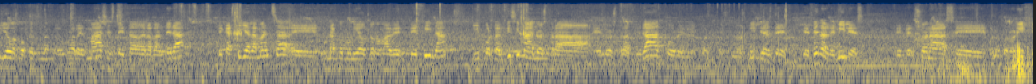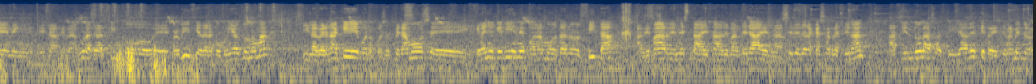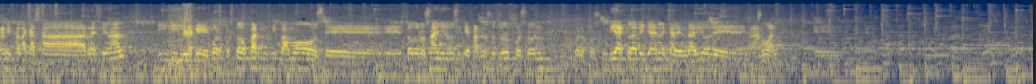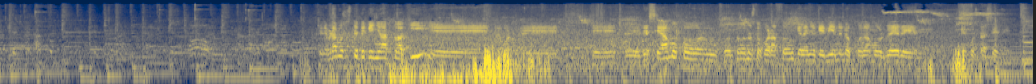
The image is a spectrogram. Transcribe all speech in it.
orgullo acoger una, una vez más esta entrada de la bandera de Castilla-La Mancha, eh, una comunidad autónoma ve- vecina, importantísima en nuestra, en nuestra ciudad por, el- por, pues, los miles de, decenas de miles de personas eh, con origen en, en en algunas de las cinco eh, provincias de la comunidad autónoma y la verdad que bueno, pues esperamos eh, que el año que viene podamos darnos cita, además de en esta izada de bandera, en la sede de la Casa Regional, haciendo las actividades que tradicionalmente organiza la Casa Regional y, y la que bueno, pues todos participamos eh, todos los años y que para nosotros pues son bueno, pues un día clave ya en el calendario anual. Celebramos este pequeño acto aquí, eh, pero bueno, eh, eh, deseamos con, todo nuestro corazón que el año que viene nos podamos ver en vuestra sede.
